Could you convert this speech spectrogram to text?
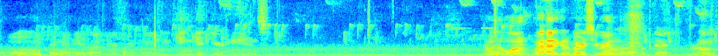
the only thing I hate about jerk bait, man. You can get your hands. Remember that one where I had to go to emergency room when I hooked that drone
